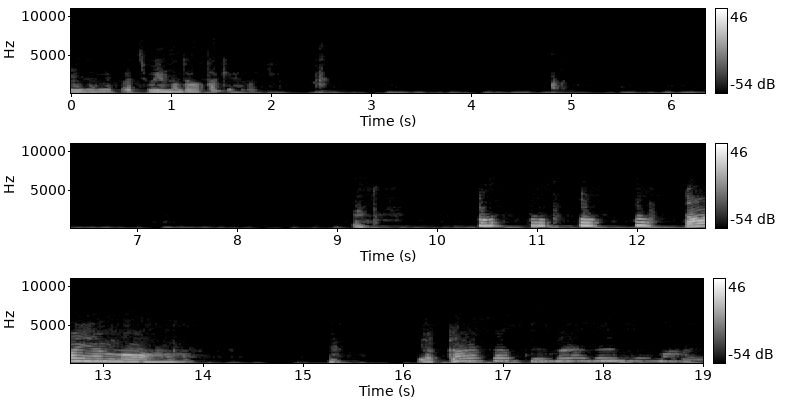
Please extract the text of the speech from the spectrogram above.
Не працює, треба отак грати. Таємо. Яка ти мене немає.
